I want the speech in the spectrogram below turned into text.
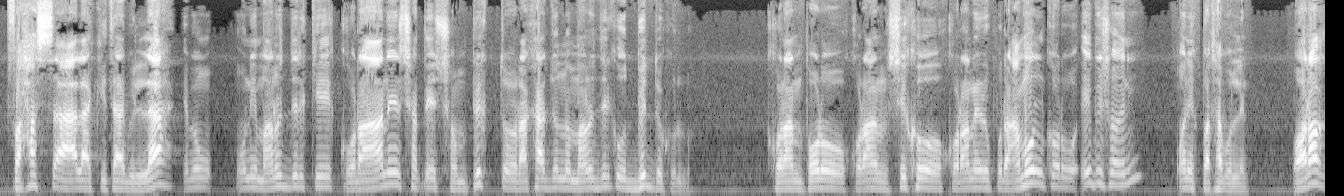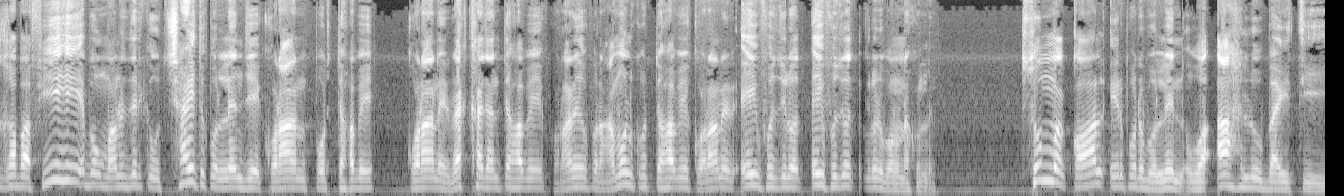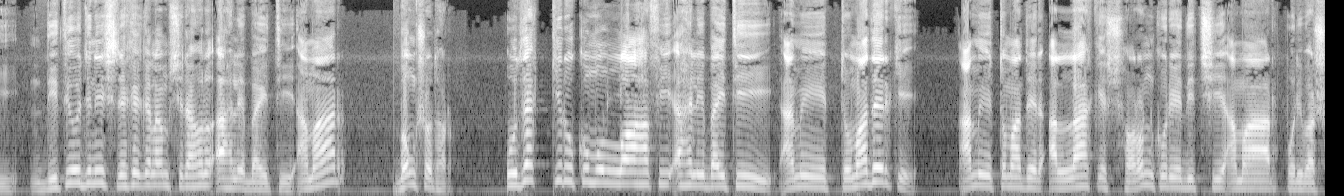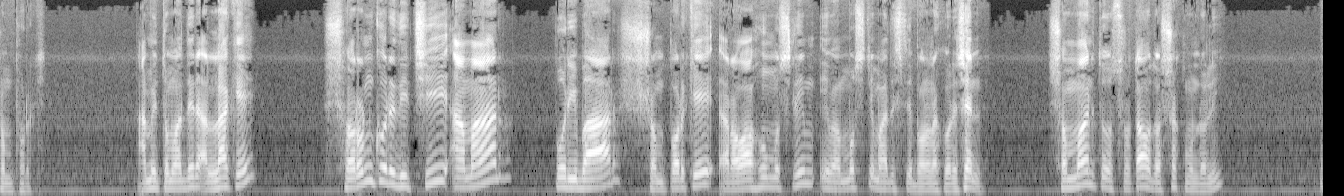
ফাহাসা আলা কিতাবিল্লাহ এবং উনি মানুষদেরকে কোরআনের সাথে সম্পৃক্ত রাখার জন্য মানুষদেরকে উদ্বুদ্ধ করল। কোরআন পড়ো, কোরআন শেখো, কোরআনের উপর আমল করো, এ বিষয়ে উনি অনেক কথা বললেন। অরাগাবা ফিহি এবং মানুষদেরকে উৎসাহিত করলেন যে কোরআন পড়তে হবে, কোরআনের ব্যাখ্যা জানতে হবে, কোরআনের উপর আমল করতে হবে, কোরআনের এই ফজিলত এই ফজিলত এগুলোর বর্ণনা করলেন। সুম্মা কল এরপরে বললেন, ওয়া আহলু বাইতি। দ্বিতীয় জিনিস রেখে গেলাম, সেটা হলো আহলে বাইতি। আমার বংশধর উদাক্কিরুকুমুল্লাহ ফি আহলি বাইতি। আমি তোমাদেরকে, আমি তোমাদের আল্লাহকে স্মরণ করিয়ে দিচ্ছি আমার পরিবার সম্পর্কে। আমি তোমাদের আল্লাহকে স্মরণ করে দিচ্ছি আমার পরিবার সম্পর্কে রওয়াহু মুসলিম, ইমাম মুসলিম আদিসে বর্ণনা করেছেন। সম্মানিত শ্রোতা ও দর্শক মণ্ডলী,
